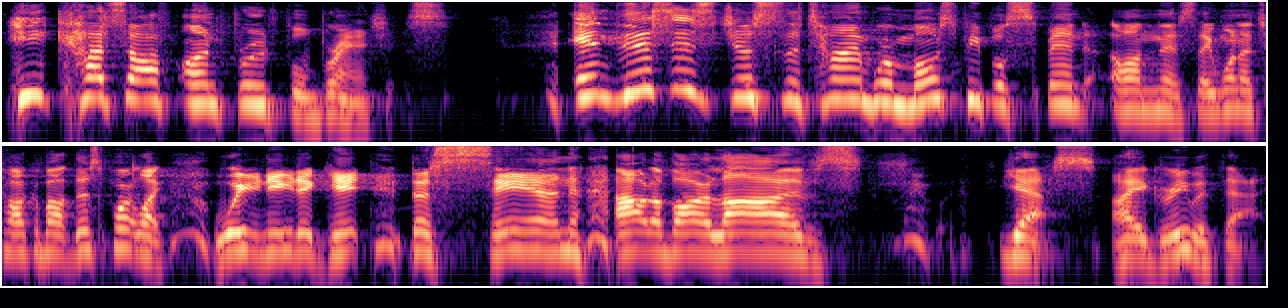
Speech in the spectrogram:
he cuts off unfruitful branches. And this is just the time where most people spend on this. They want to talk about this part like, we need to get the sin out of our lives. Yes, I agree with that.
